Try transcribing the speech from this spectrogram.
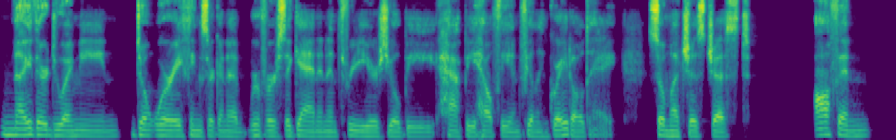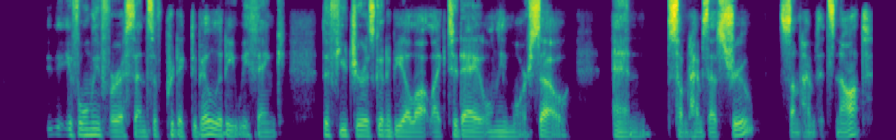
neither do I mean, don't worry, things are going to reverse again. And in three years, you'll be happy, healthy, and feeling great all day. So much as just often, if only for a sense of predictability, we think the future is going to be a lot like today, only more so. And sometimes that's true, sometimes it's not.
